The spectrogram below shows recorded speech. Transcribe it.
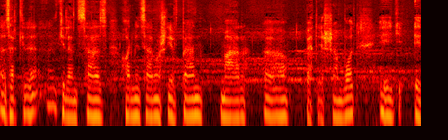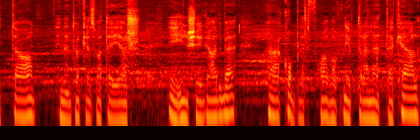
1933-as évben már vetés sem volt, így itt a, innentől kezdve a teljes éhínség állt be, komplet falvak néptelenedtek el,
